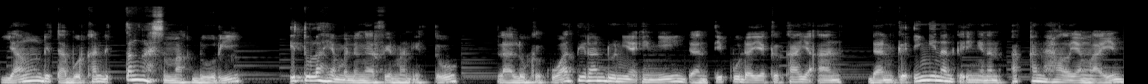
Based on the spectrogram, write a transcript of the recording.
yang ditaburkan di tengah semak duri, itulah yang mendengar firman itu, lalu kekhawatiran dunia ini dan tipu daya kekayaan dan keinginan-keinginan akan hal yang lain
